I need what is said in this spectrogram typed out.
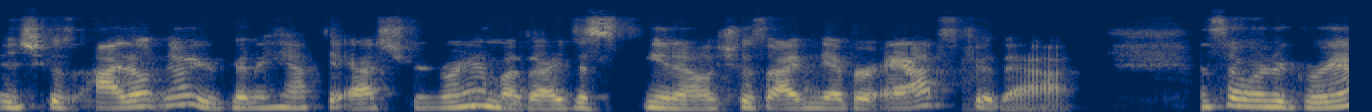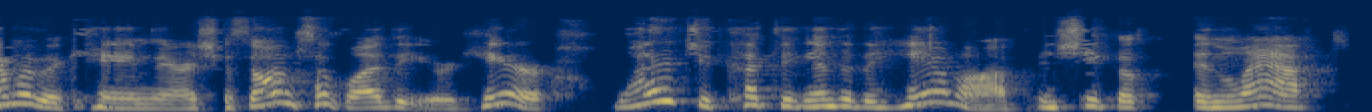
And she goes, I don't know. You're going to have to ask your grandmother. I just, you know, she goes, I've never asked her that. And so when her grandmother came there, she goes, Oh, I'm so glad that you're here. Why did you cut the end of the ham off? And she goes and laughed,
